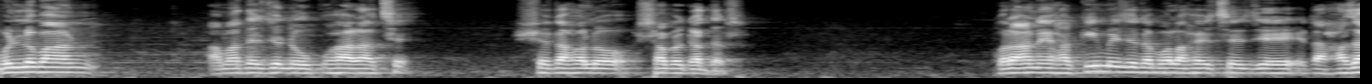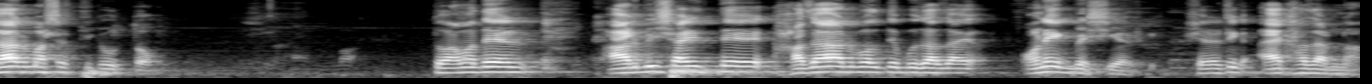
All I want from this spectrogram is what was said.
মূল্যবান আমাদের জন্য উপহার আছে, সেটা হলো শবে কাদর। কোরআনে হাকিমে যেটা বলা হয়েছে যে এটা হাজার মাসের থেকে উত্তম। তো আমাদের আরবি সাহিত্যে হাজার বলতে বোঝা যায় অনেক বেশি আর কি। সেটা ঠিক এক হাজার না।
